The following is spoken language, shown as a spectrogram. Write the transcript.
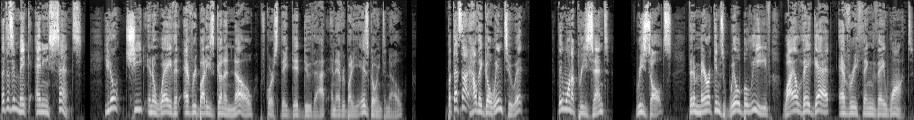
That doesn't make any sense. You don't cheat in a way that everybody's going to know. Of course, they did do that and everybody is going to know. But that's not how they go into it. They want to present results that Americans will believe while they get everything they want.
